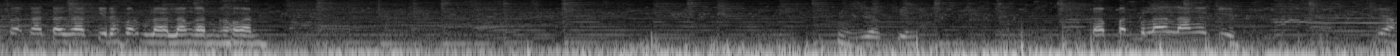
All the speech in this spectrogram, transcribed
Kata kata Zaki dapat belalang kan kawan. Zaki. Dapat belalang ya Ki. Ya.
